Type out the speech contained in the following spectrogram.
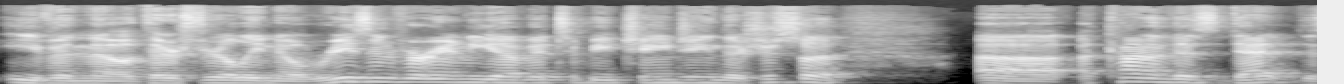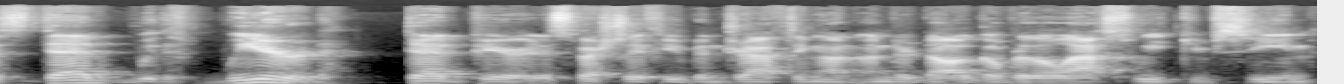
even though there's really no reason for any of it to be changing. There's just a, uh, a kind of this dead, this dead, this weird dead period, especially if you've been drafting on underdog over the last week. You've seen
